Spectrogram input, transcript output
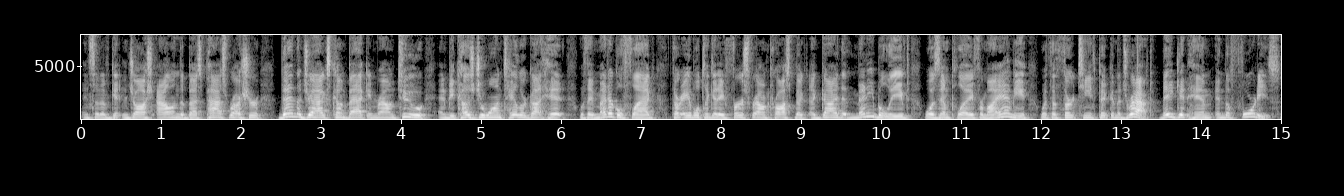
instead of getting Josh Allen, the best pass rusher. Then the Jags come back in round two. And because Jawaan Taylor got hit with a medical flag, they're able to get a first round prospect, a guy that many believe believed was in play for Miami with the 13th pick in the draft. They get him in the 40s.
